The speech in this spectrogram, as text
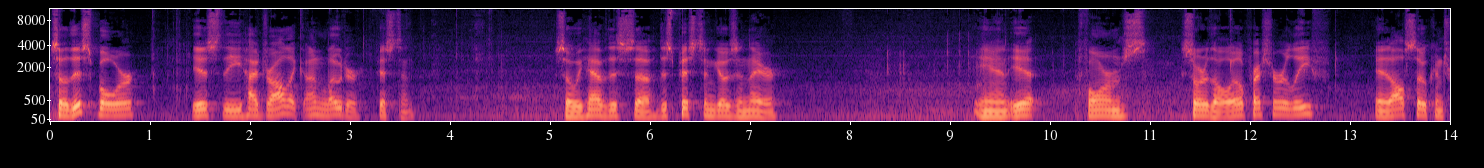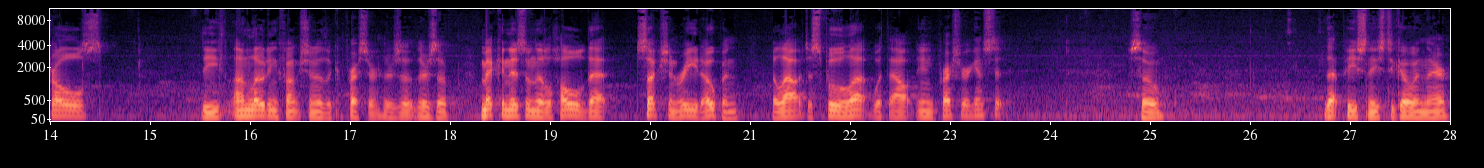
So this bore is the hydraulic unloader piston. So we have this, uh, this piston goes in there and it forms sort of the oil pressure relief and it also controls the unloading function of the compressor. There's a, there's a mechanism that'll hold that suction reed open, allow it to spool up without any pressure against it. So that piece needs to go in there.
